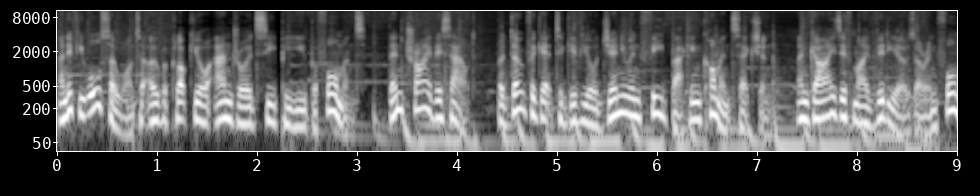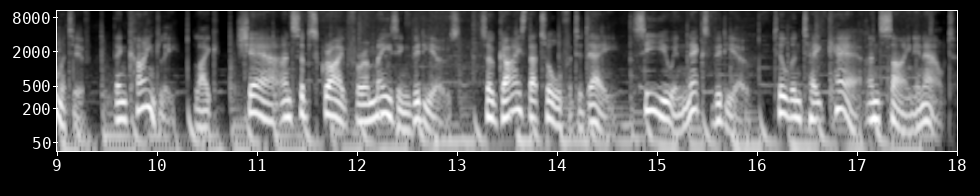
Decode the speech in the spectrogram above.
and if you also want to overclock your Android CPU performance, then try this out, but don't forget to give your genuine feedback in comment section, and guys if my videos are informative, then kindly, like, share and subscribe for amazing videos, so guys that's all for today, see you in next video, till then take care and sign in out.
